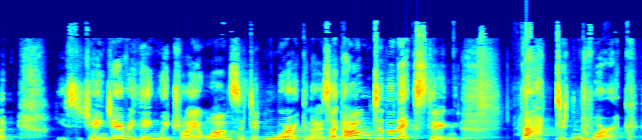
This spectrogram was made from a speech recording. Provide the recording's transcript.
I used to change everything. We try it once, it didn't work. And I was like, on to the next thing. That didn't work.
